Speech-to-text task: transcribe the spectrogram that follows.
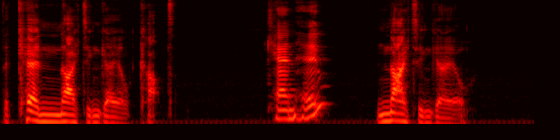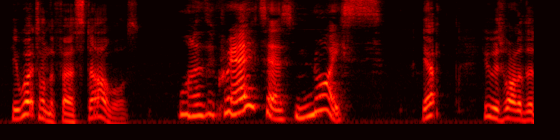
The Ken Nightingale cut. Ken who? Nightingale. He worked on the first Star Wars. One of the creators. Nice. Yep, he was one of the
